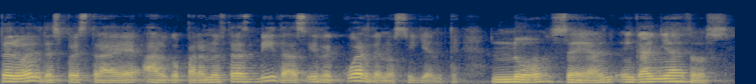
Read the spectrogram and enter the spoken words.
pero Él después trae algo para nuestras vidas y recuerden lo siguiente, no sean engañados.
